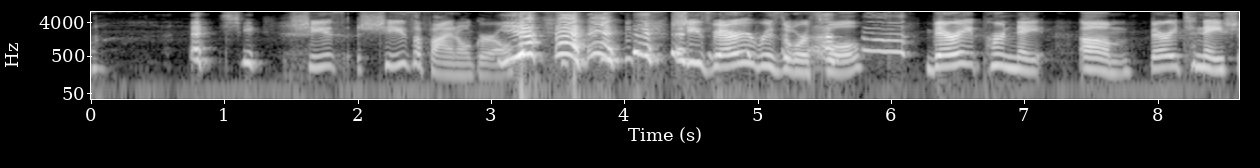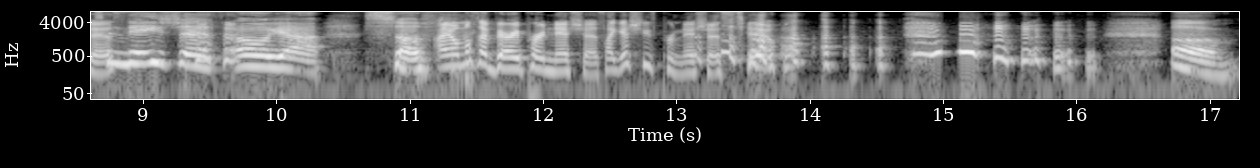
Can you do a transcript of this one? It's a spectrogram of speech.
She She's she's a final girl. yeah. She's very resourceful, very perna- um very tenacious. tenacious oh yeah so I almost said very pernicious. I guess she's pernicious too. um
